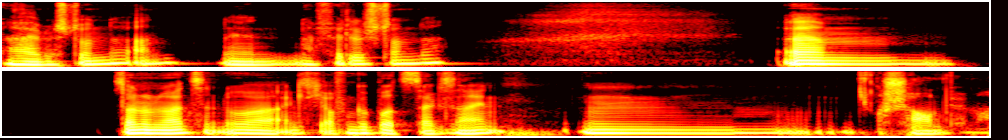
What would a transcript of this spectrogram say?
eine halbe Stunde an, in einer Viertelstunde. Ähm, soll um 19 Uhr eigentlich auf dem Geburtstag sein. Hm, schauen wir mal.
